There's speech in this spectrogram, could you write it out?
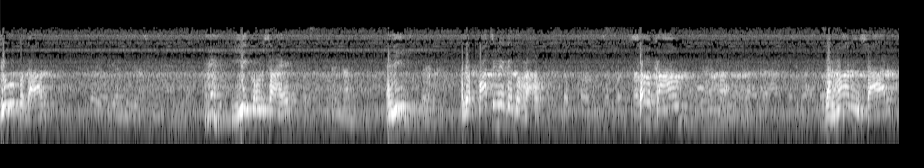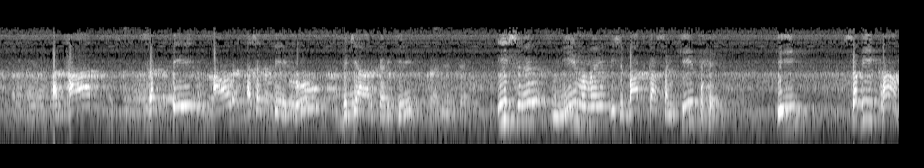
जो पदार्थ। ये कौन सा है? जी? अच्छा पाँचवें को दोहराओ। सब काम धर्मानुसार, अर्थात सत्य और असत्य को विचार करके इस नियम में, इस बात का संकेत है कि सभी काम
